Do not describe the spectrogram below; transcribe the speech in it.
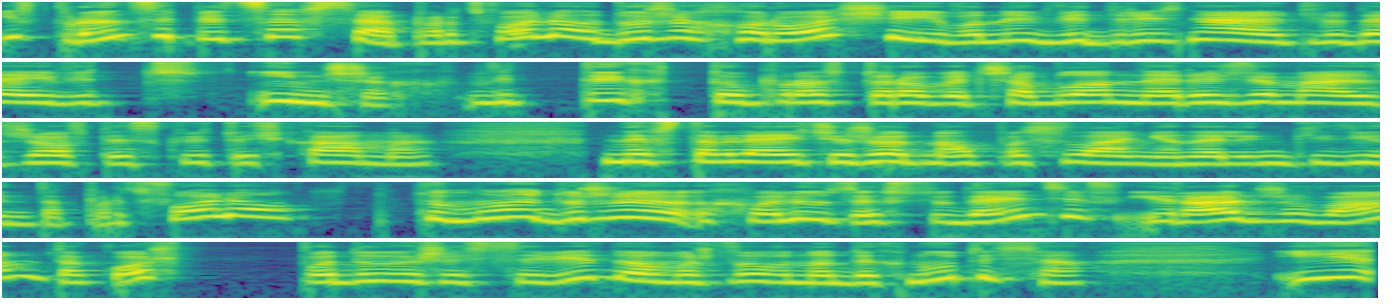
І в принципі це все. Портфоліо дуже хороші, і вони відрізняють людей від інших, від тих, хто просто робить шаблонне резюме з жовте з квіточками, не вставляючи жодного посилання на LinkedIn та портфоліо. Тому я дуже хвалю цих студентів і раджу вам також, подивившись це відео, можливо, надихнутися і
